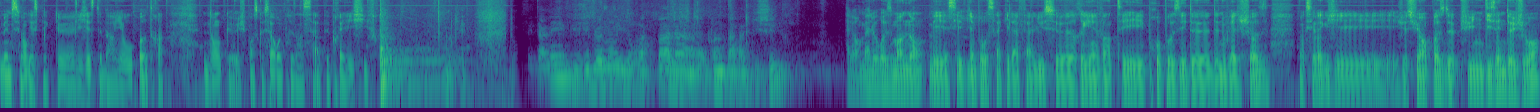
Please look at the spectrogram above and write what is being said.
même si on respecte les gestes barrières ou autres. Donc je pense que ça représente ça à peu près les chiffres. Donc cette année, visiblement, il n'y aura pas la grande parade du Sud alors malheureusement non, mais c'est bien pour ça qu'il a fallu se réinventer et proposer de, nouvelles choses. Donc c'est vrai que j'ai, je suis en poste depuis une dizaine de jours.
